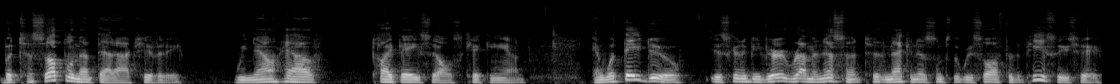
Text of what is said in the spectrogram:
But to supplement that activity, we now have type A cells kicking in. And what they do is going to be very reminiscent to the mechanisms that we saw for the PCT.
